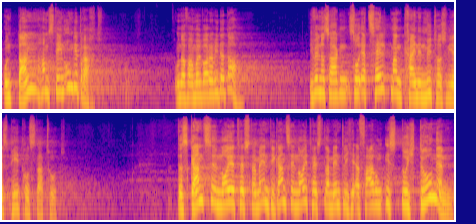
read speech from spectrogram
und dann haben sie den umgebracht. Und auf einmal war er wieder da. Ich will nur sagen, so erzählt man keinen Mythos, wie es Petrus da tut. Das ganze Neue Testament, die ganze neutestamentliche Erfahrung ist durchdrungen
